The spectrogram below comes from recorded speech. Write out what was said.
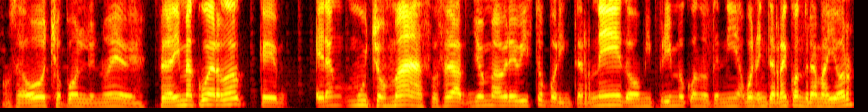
O sea, 8, ponle 9. Pero ahí me acuerdo que eran muchos más. O sea, yo me habré visto por internet o mi primo cuando tenía, bueno, internet cuando era mayor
